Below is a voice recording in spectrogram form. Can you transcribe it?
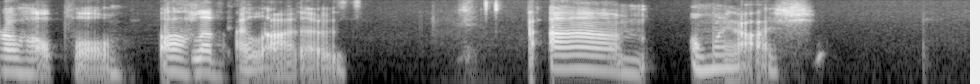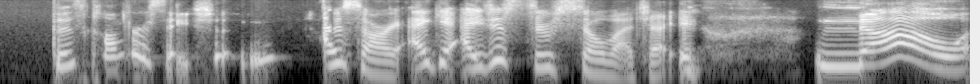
so helpful. Oh, Love I love those. Um, oh my gosh. This conversation. I'm sorry. I get. I just threw so much at you. No,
